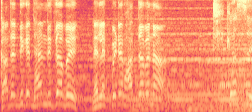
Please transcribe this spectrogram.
কাদের দিকে ধ্যান দিতে হবে নাহলে পেটে ভাত যাবে না। ঠিক আছে।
